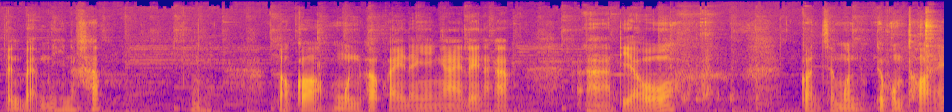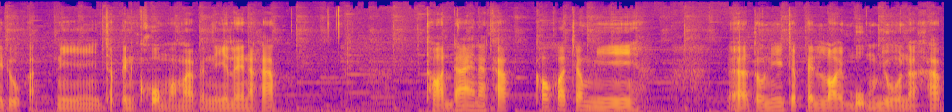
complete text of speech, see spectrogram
เป็นแบบนี้นะครับอืมเราก็หมุนเข้าไปได้ง่าย ๆเลยนะครับเดี๋ยว ก่อนจะหมุนเดี๋ยวผมถอดให้ดูก่อนนี่จะเป็นโคมออกมาแบบนี้เลยนะครับ ถอดได้นะครับเขาก็จะมีตรงนี้จะเป็นรอยบุ๋มอยู่นะครับ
